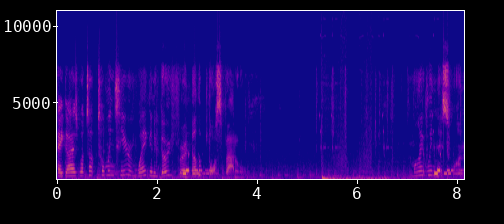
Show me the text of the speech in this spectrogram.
Hey guys, what's up? TomWins here, and we're gonna go for another boss battle. Might win this one.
